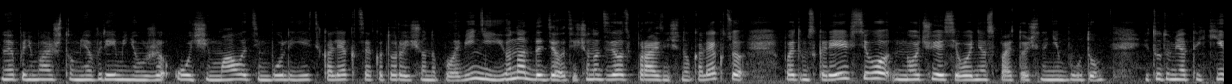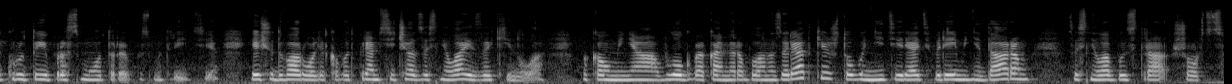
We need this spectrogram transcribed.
Но я понимаю, что у меня времени уже очень мало. Тем более есть коллекция, которая еще на половине. Ее надо делать. Еще надо сделать праздничную коллекцию. Поэтому, скорее всего, ночью я сегодня спать точно не буду. И тут у меня такие крутые просмотры. Посмотрите. Я еще два ролика вот прямо сейчас засняла и закинула пока у меня влоговая камера была на зарядке, чтобы не терять времени даром, засняла быстро шортс.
